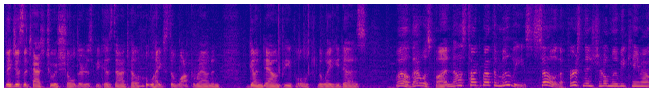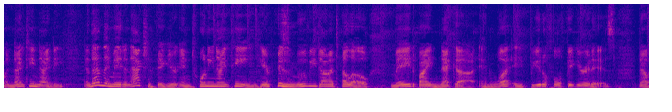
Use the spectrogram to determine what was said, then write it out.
they just attach to his shoulders because Donatello likes to walk around and gun down people the way he does Well, that was fun. Now let's talk about the movies. So, the first Ninja Turtle movie came out in 1990, and then they made an action figure in 2019. Here is Movie Donatello, made by NECA, and what a beautiful figure it is. Now,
